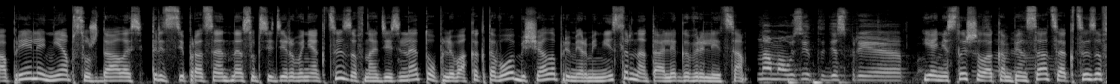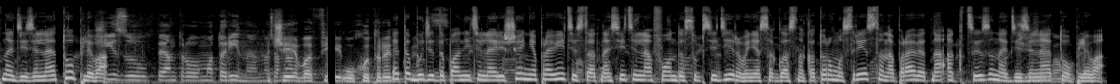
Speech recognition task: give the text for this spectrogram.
апреля не обсуждалось 30-процентное субсидирование акцизов на дизельное топливо, как того обещала премьер-министр Наталья Гаврилица. Я не слышала о компенсации акцизов на дизельное топливо. Это будет дополнительное решение правительства относительно фонда субсидирования, согласно которому средства направят на акцизы на дизельное топливо.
